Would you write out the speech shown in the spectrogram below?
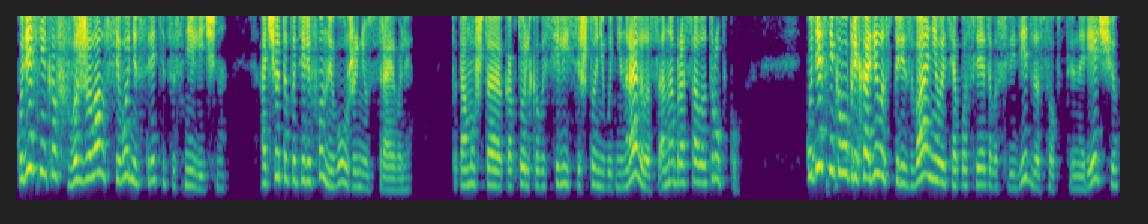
Кудесников возжелал сегодня встретиться с ней лично. Отчеты по телефону его уже не устраивали. Потому что, как только Василисе что-нибудь не нравилось, она бросала трубку. Кудесникову приходилось перезванивать, а после этого следить за собственной речью,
